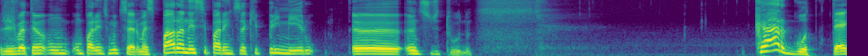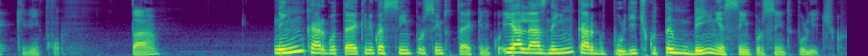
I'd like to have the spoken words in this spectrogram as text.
A gente vai ter um, um parênteses muito sério, mas para nesse parênteses aqui primeiro, uh, antes de tudo cargo técnico, tá? Nenhum cargo técnico é 100% técnico. E, aliás, nenhum cargo político também é 100% político.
